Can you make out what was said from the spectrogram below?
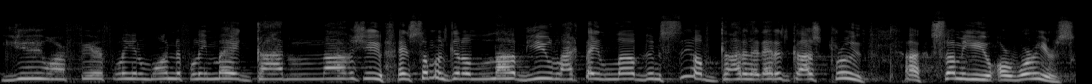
You are fearfully and wonderfully made. God loves you, and someone's going to love you like they love themselves. God, that is God's truth. Uh, some of you are warriors.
